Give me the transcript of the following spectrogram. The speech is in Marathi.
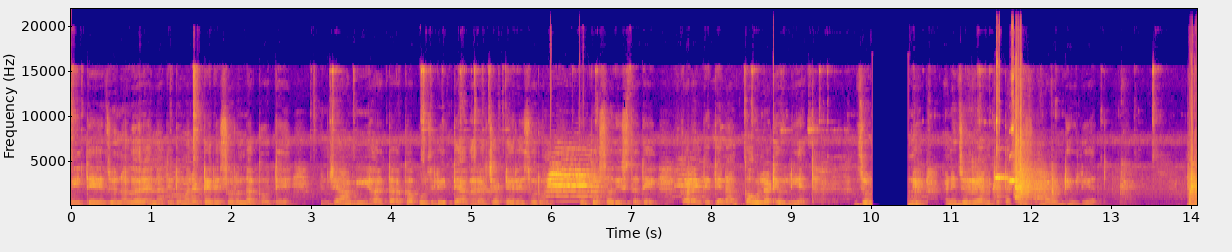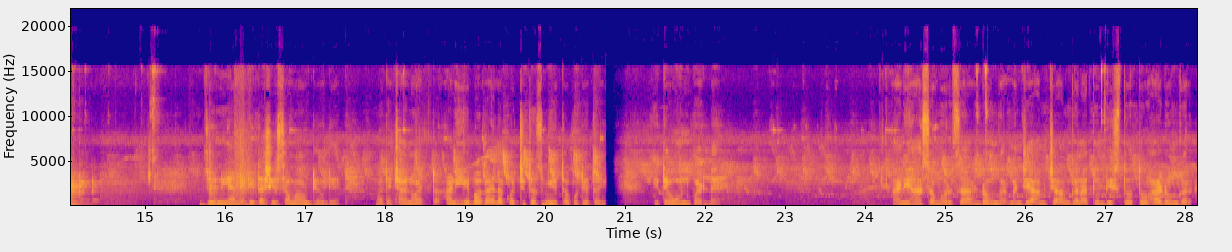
मी ते जुनं घर आहे ना ते तुम्हाला टेरेसवरून दाखवते. म्हणजे आम्ही हरताळका पुजली त्या घराच्या टेरेसवरून ते कसं दिसतं ते? कारण तिथे ना कौलं ठेवली आहेत. जुनी. आणि जुनी आम्ही ती तशीच सांभाळून ठेवली आहेत. जुनी आम्ही ती तशीच सांभाळून ठेवली आहेत. मग ते छान वाटतं. आणि हे बघायला क्वचितच मिळतं कुठेतरी. इथे ऊन पडलं आहे आणि हा समोरचा डोंगर. म्हणजे आमच्या अंगणातून दिसतो तो हा डोंगर.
